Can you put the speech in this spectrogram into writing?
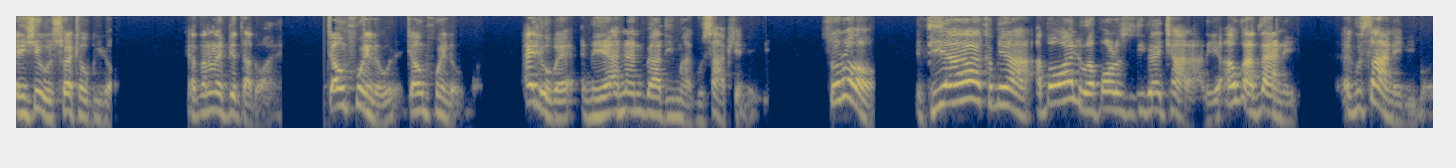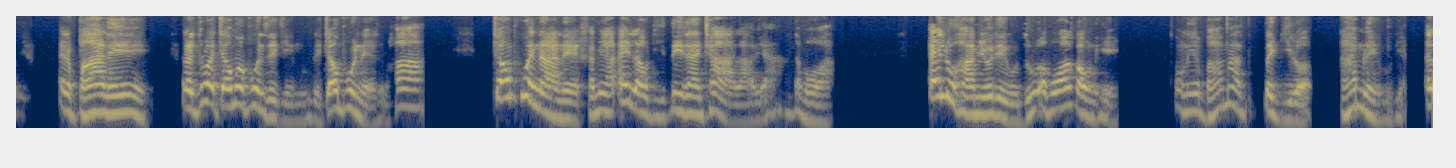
အိမ်ရှိကိုဆွဲထုတ်ပြီးတော့ကတနာနဲ့ပြစ်တတ်သွားတယ်ကျောင်းဖွင့်လို့ကျောင်းဖွင့်လို့ပေါ့အဲ့လိုပဲအနေရအနှံ့ပါဒီမှာကုစဖြစ်နေပြီဆိုတော့ဒီဟာခင်ဗျအပေါ်ကလူက policy ပဲချတာလေအောက်ကတန့်နေအခုစနေပြီပေါ့ဗျာအဲ့တော့ဘာလဲ အဲ့တော့သူကကျောင်းမဖွင့်စေချင်ဘူးလေကျောင်းဖွင့်တယ်ဆိုဟာကျောင်းဖွင့်တာနဲ့ခင်ဗျအဲ့လောက်ဒီသေတန်ချရလားဗျာသဘောကအဲ့လိုဟာမျိုးတွေကိုသူအပေါ်ကကောင်းနေကောင်းနေဘာမှသိကြည့်တော့နားမလည်ဘူးဗျအဲ့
